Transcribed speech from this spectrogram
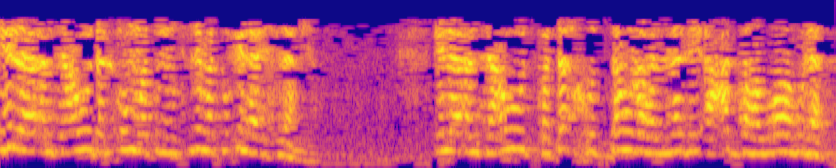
إلى أن تعود الأمة المسلمة إلى إسلامها. إلى أن تعود فتأخذ دورها الذي أعدها الله له.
